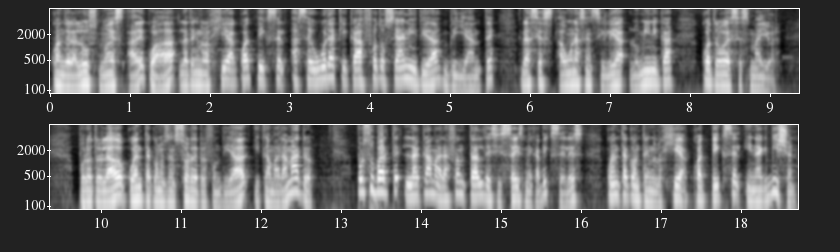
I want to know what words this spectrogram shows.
Cuando la luz no es adecuada, la tecnología Quad Pixel asegura que cada foto sea nítida, brillante, gracias a una sensibilidad lumínica cuatro veces mayor. Por otro lado, cuenta con un sensor de profundidad y cámara macro. Por su parte, la cámara frontal de 16 megapíxeles cuenta con tecnología Quad Pixel y Night Vision,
